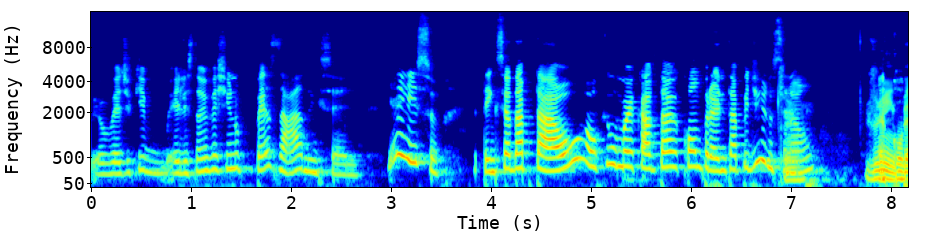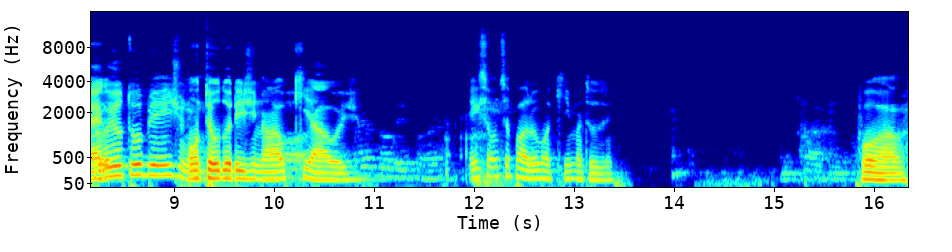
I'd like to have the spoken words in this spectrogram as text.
eu vejo que eles estão investindo pesado em série. E é isso, tem que se adaptar ao, ao que o mercado tá comprando e tá pedindo, senão... Juninho, conteúdo- pega o YouTube aí, Juninho. Conteúdo original é que há hoje. Nem sei onde você parou aqui, Matheusinho. Porra.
